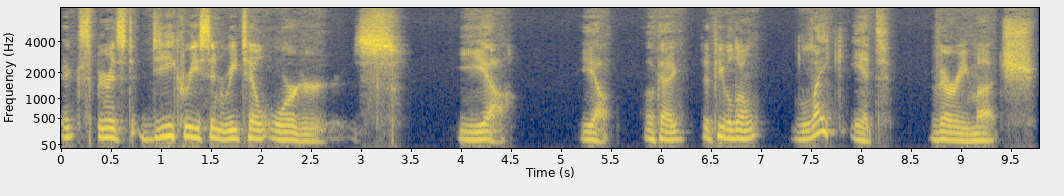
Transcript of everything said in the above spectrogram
experienced decrease in retail orders. Yeah. Yeah. Okay. The people don't like it very much.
